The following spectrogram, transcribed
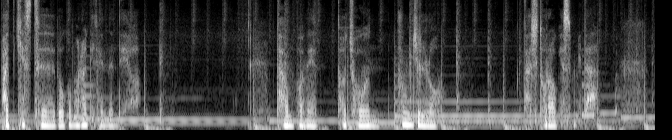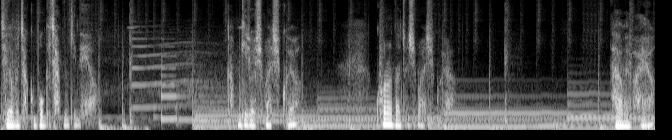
팟캐스트 녹음을 하게 됐는데요. 다음번엔 더 좋은 품질로 다시 돌아오겠습니다. 지금은 자꾸 목이 잠기네요. 감기 조심하시고요. 코로나 조심하시고요. 다음에 봐요.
